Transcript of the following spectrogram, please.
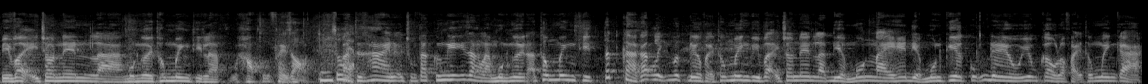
Vì vậy cho nên là một người thông minh thì là học cũng phải giỏi. Và thứ hai nữa chúng ta cứ nghĩ rằng là một người đã thông minh thì tất cả các lĩnh vực đều phải thông minh. Vì vậy cho nên là điểm môn này hay điểm môn kia cũng đều yêu cầu là phải thông minh cả.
